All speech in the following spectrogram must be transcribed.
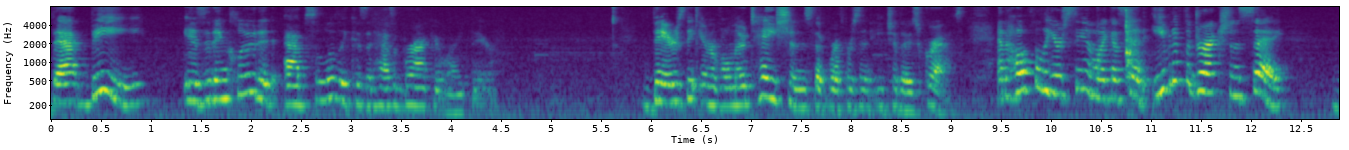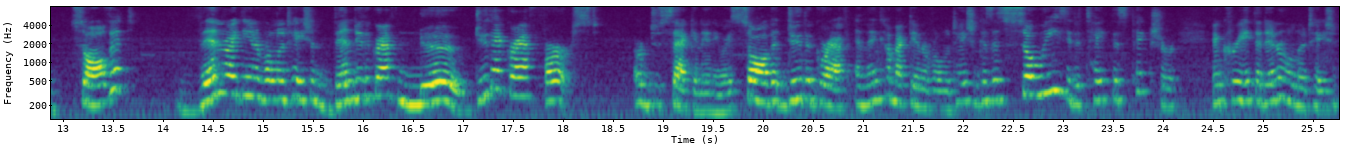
that B, is it included? Absolutely, because it has a bracket right there. There's the interval notations that represent each of those graphs. And hopefully you're seeing, like I said, even if the directions say, solve it, then write the interval notation, then do the graph, no, do that graph first or do second anyway, solve it, do the graph, and then come back to interval notation because it's so easy to take this picture and create that interval notation.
